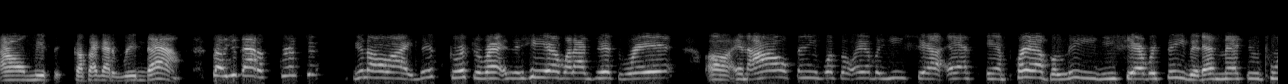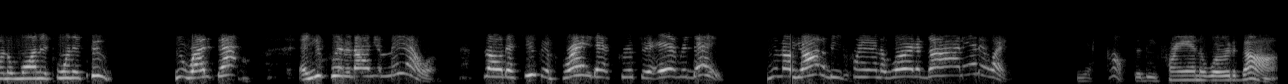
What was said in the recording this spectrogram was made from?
I don't miss it because I got it written down. So you got a scripture, you know, like this scripture right here, what I just read. Uh, in all things whatsoever ye shall ask in prayer, believe ye shall receive it. That's Matthew 21 and 22. You write it down and you put it on your mirror so that you can pray that scripture every day. You know, you ought to be praying the word of God anyway. You have to be praying the word of God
